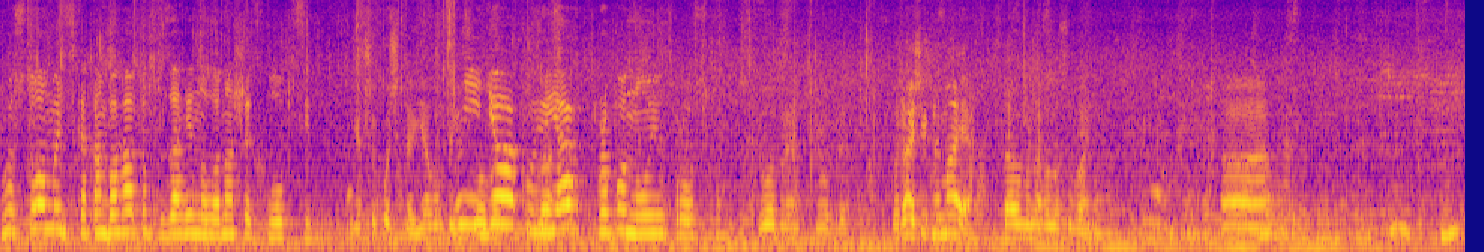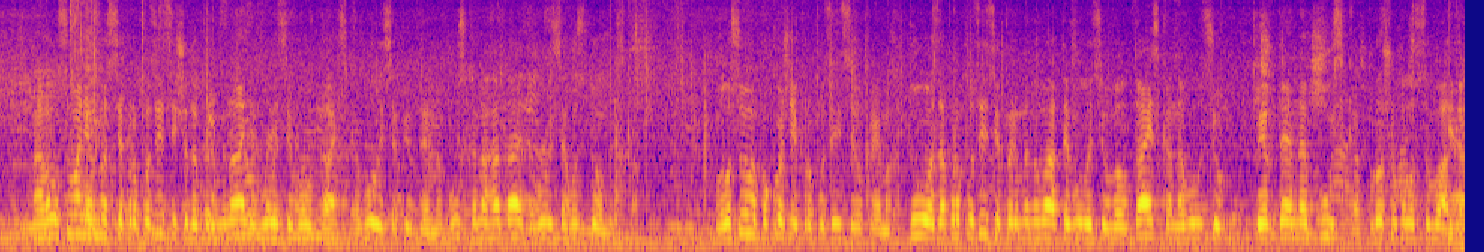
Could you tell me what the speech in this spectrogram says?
Гостомельська, там багато загинуло наших хлопців. Якщо хочете, я вам даю Ні, слово. Будь дякую, ласка. я пропоную просто. Добре, добре. Бажаючих немає? Ставимо на голосування. А, на голосування вносяться пропозиції щодо перейменування вулиці Валдайська, вулиця Південна Бузька, нагадаю, та вулиця Гостомельська. Голосуємо по кожній пропозиції окремо. Хто за пропозицію перейменувати вулицю Валдайська на вулицю Південна Бузька? Прошу голосувати.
